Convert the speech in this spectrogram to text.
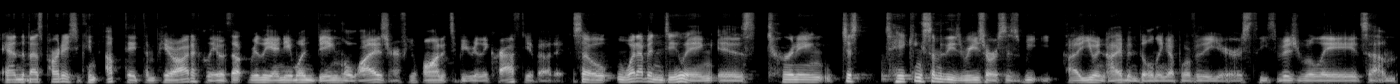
And the best part is you can update them periodically without really anyone being the wiser if you want it to be really crafty about it. So what I've been doing is turning, just taking some of these resources we, uh, you and I have been building up over the years, these visual aids, um,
